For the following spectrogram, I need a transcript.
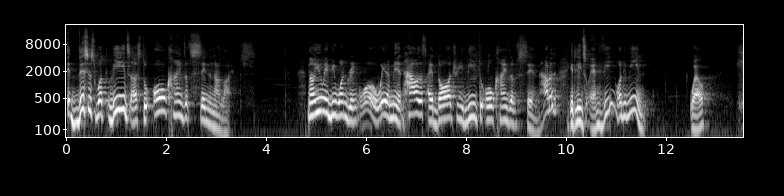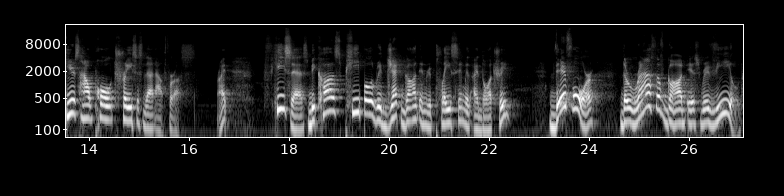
This is what leads us to all kinds of sin in our lives. Now you may be wondering, whoa, wait a minute, how does idolatry lead to all kinds of sin? How does it, it leads to envy? What do you mean? Well, here's how Paul traces that out for us, right? He says, because people reject God and replace him with idolatry, therefore the wrath of God is revealed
